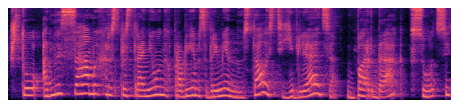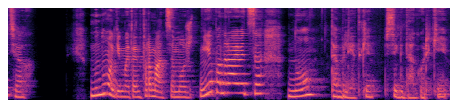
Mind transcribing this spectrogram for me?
что одной из самых распространенных проблем современной усталости является бардак в соцсетях. Многим эта информация может не понравиться, но таблетки всегда горькие.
